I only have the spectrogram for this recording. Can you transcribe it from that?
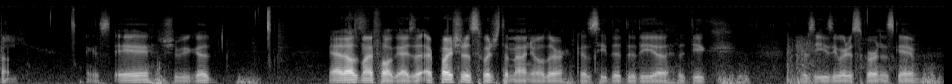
Uh, D. I guess A should be good. Yeah, that was my fault, guys. I probably should have switched to manual there because he did do the uh, the deke. There's the easy way to score in this game.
